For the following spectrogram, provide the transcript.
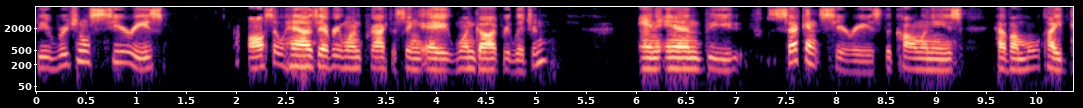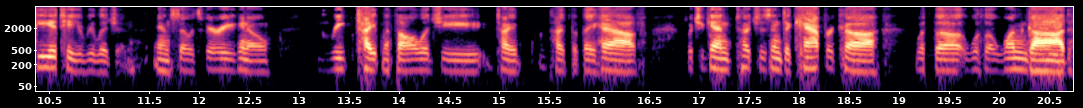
The original series also has everyone practicing a one god religion. And in the second series, the colonies have a multi-deity religion. And so it's very, you know, Greek type mythology type type that they have, which again touches into Caprica with the with a one god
